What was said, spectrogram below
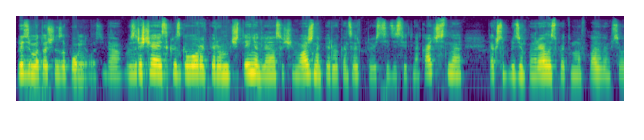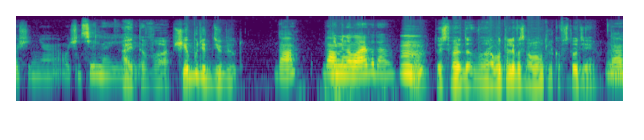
людям это точно запомнилось. Да, возвращаясь к разговору о первом впечатлении, для нас очень важно первый концерт провести действительно качественно, так, чтобы людям понравилось, поэтому мы вкладываемся очень, э, очень сильно. И... А это вообще будет дебют? Да, да. Именно лайвы, да. М, То есть вы, вы работали в основном только в студии? Да,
